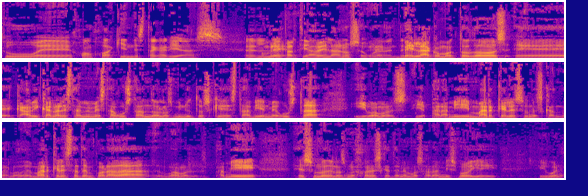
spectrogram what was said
Tú, eh, Juanjo, ¿a quién destacarías el, Hombre, el partido? A Vela, ¿no? Seguramente. Vela, como todos. Eh, a mi Canales también me está gustando. Los minutos que está bien me gusta. Y vamos, para mí Markel es un escándalo. De Markel esta temporada, vamos, para mí es uno de los mejores que tenemos ahora mismo. Y, y bueno,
